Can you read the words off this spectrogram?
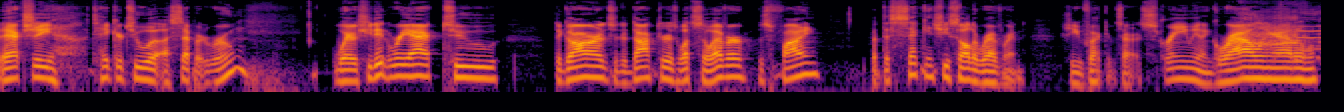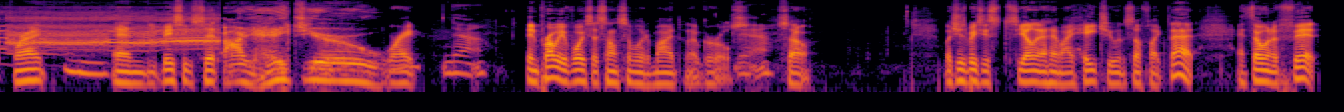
They actually take her to a, a separate room where she didn't react to the guards or the doctors whatsoever. It was fine. But the second she saw the Reverend, she fucking started screaming and growling at him, right? And he basically said, I hate you, right? Yeah. In probably a voice that sounds similar to mine to the girls. Yeah. So, but she's basically yelling at him, "I hate you" and stuff like that, and throwing a fit.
